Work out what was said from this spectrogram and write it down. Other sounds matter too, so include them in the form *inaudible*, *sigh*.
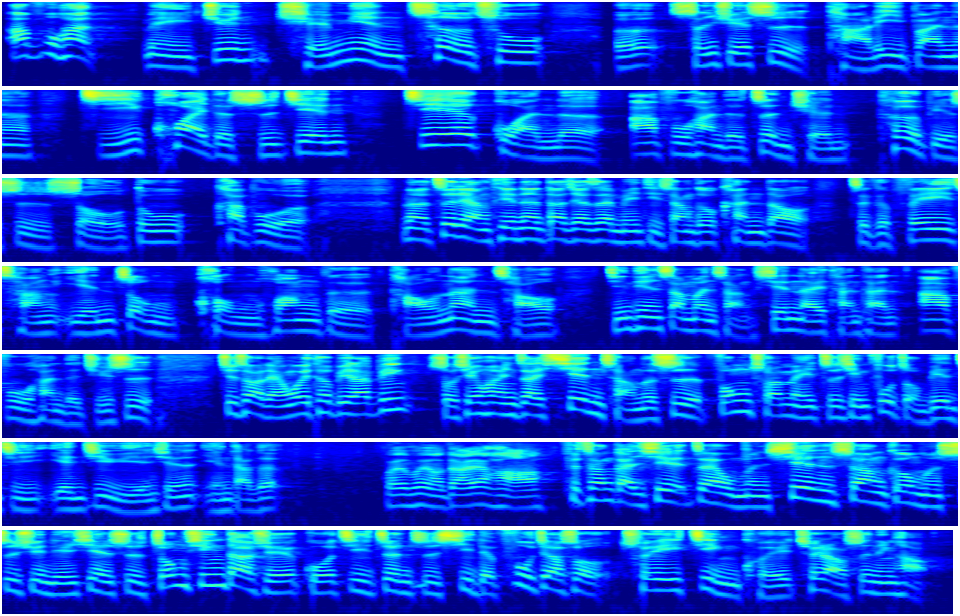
阿富汗美军全面撤出，而神学士塔利班呢，极快的时间接管了阿富汗的政权，特别是首都喀布尔。那这两天呢，大家在媒体上都看到这个非常严重恐慌的逃难潮。今天上半场先来谈谈阿富汗的局势，介绍两位特别来宾。首先欢迎在现场的是风传媒执行副总编辑严继宇严先生，严大哥。观众朋友大家好，非常感谢在我们线上跟我们视讯连线是中兴大学国际政治系的副教授崔进奎，崔老师您好。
